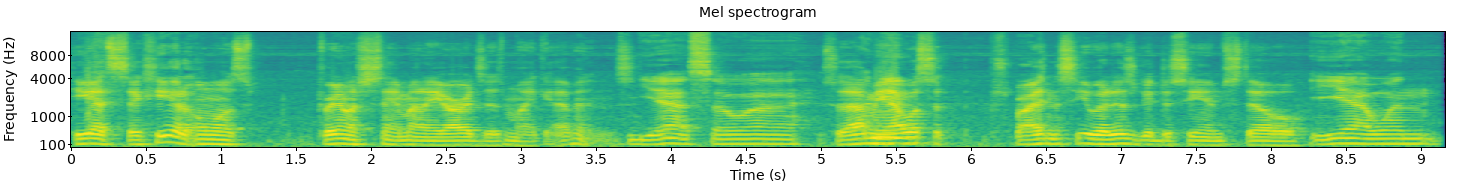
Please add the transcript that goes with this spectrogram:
He had six. He had almost pretty much the same amount of yards as Mike Evans. Yeah, so. Uh, so that I mean, I was surprising to see, but it is good to see him still. Yeah, when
